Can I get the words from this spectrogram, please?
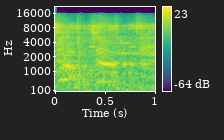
Jump, jump!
